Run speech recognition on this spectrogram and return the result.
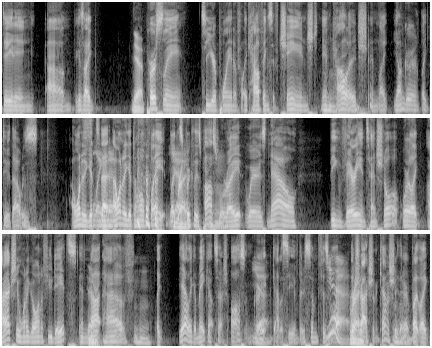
dating. Um, because like Yeah. personally, to your point of like how things have changed in Mhm. college and like younger, like dude, that was I wanted to get to that. it. I wanted to get to home plate like Yeah. as quickly as possible, Mhm. right? Whereas now, being very intentional, where like I actually want to go on a few dates and Yeah. not have Mhm. Yeah, like a makeout session. Awesome, great. Yeah. Got to see if there's some physical Yeah. Right. attraction and chemistry there. Mhm. But like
